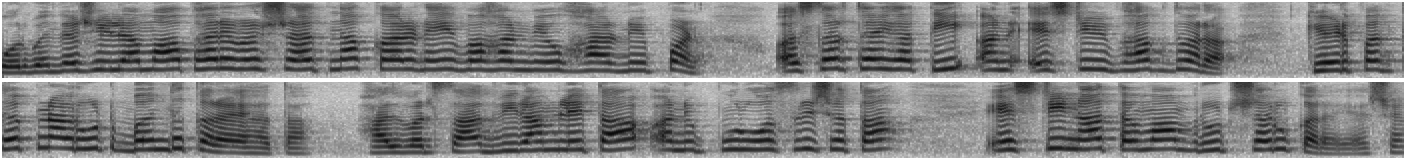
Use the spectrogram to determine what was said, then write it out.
પોરબંદર જિલ્લામાં ભારે વરસાદના કારણે વાહન વ્યવહારને પણ અસર થઈ હતી અને એસટી વિભાગ દ્વારા ખેડ પંથકના રૂટ બંધ કરાયા હતા. હાલ વરસાદ વિરામ લેતા અને પૂર ઓસરી જતાં એસટીના તમામ રૂટ શરૂ કરાયા છે.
